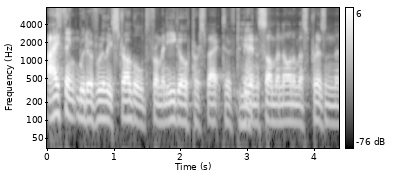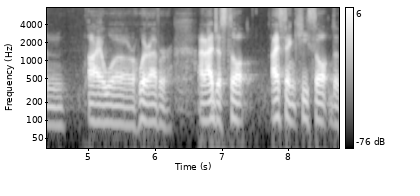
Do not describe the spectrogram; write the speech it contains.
I think would have really struggled from an ego perspective to be in some anonymous prison in Iowa or wherever. And I just thought, I think he thought the,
